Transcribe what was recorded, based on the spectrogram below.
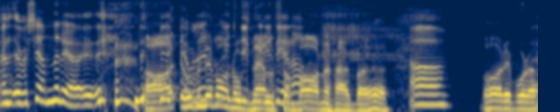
Jag, jag känner det. Ja, jo, det var nog gnäll från barnen här. Bara, Ja, var är våra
